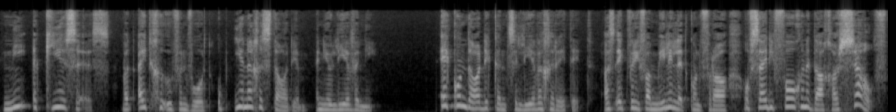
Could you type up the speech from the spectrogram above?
nie 'n keuse is wat uitgeoefen word op enige stadium in jou lewe nie. Ek kon daardie kind se lewe gered het. As ek vir die familielid kon vra of sy die volgende dag haarself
